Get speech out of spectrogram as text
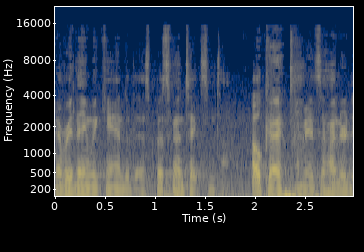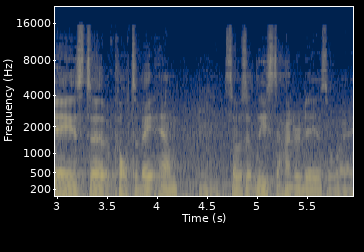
everything we can to this. But it's going to take some time. Okay. I mean, it's 100 days to cultivate hemp, so it's at least 100 days away.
